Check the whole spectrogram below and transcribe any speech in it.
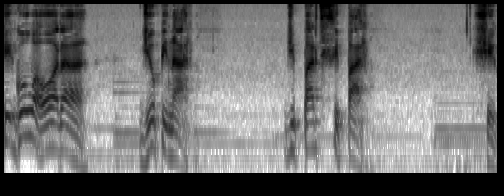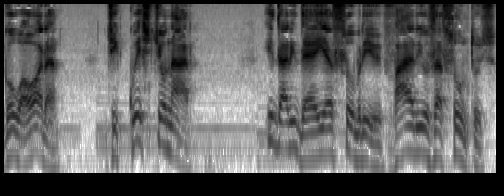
Chegou a hora de opinar, de participar. Chegou a hora de questionar e dar ideias sobre vários assuntos.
